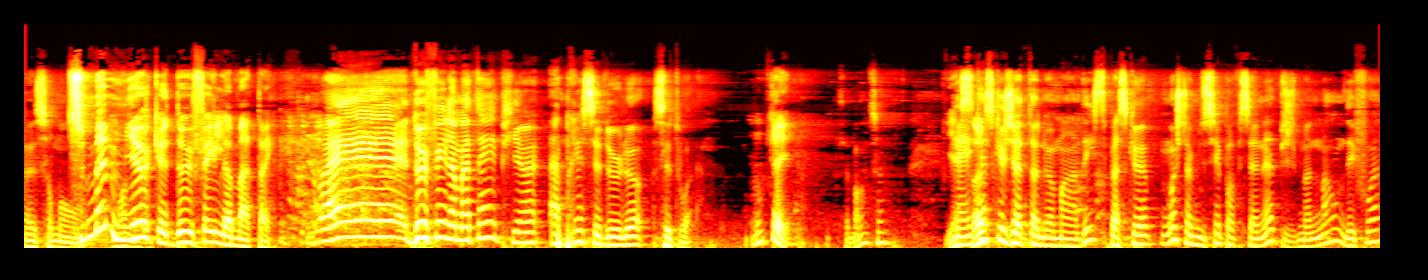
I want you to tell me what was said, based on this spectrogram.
euh, sur mon. Tu m'aimes mon- mieux que deux filles le matin. Ouais, deux filles le matin, puis un après ces deux-là, c'est toi. OK. C'est bon, ça? Yes, Mais qu'est-ce que j'ai à te demander? C'est parce que moi, je suis un musicien professionnel, puis je me demande des fois,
